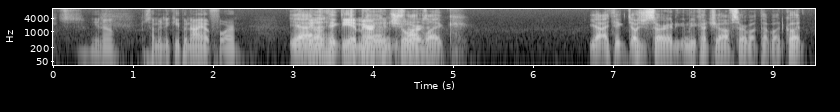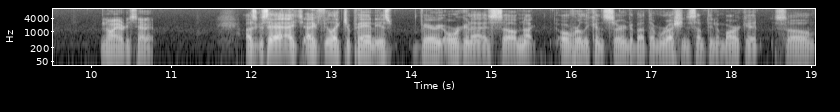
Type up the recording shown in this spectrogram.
It's you know something to keep an eye out for. Yeah, Maybe and I it'll hit think the Japan American shores. like. Yeah, I think I was just sorry. I didn't mean to cut you off. Sorry about that, bud. Go ahead. No, I already said it. I was gonna say I I feel like Japan is very organized, so I'm not overly concerned about them rushing something to market. So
